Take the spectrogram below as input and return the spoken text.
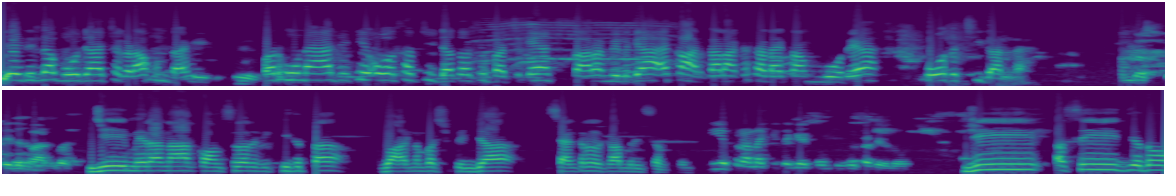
ਲੇਡੀਜ਼ ਦਾ ਬਹੁਤ ਜ਼ਿਆਦਾ ਝਗੜਾ ਹੁੰਦਾ ਸੀ। ਪਰ ਹੁਣ ਇਹ ਜੇ ਕਿ ਉਹ ਸਭ ਚੀਜ਼ਾਂ ਤੋਂ ਅਸੀਂ ਬਚ ਗਏ ਹਾਂ ਛੁਟਕਾਰਾ ਮਿਲ ਗਿਆ ਇਹ ਘਰ-ਘਰ ਆ ਕੇ ਸਾਡਾ ਇਹ ਕੰਮ ਹੋ ਰਿਹਾ ਬਹੁਤ ਅੱਛੀ ਗੱਲ ਹੈ। ਦੇ ਬਾਅਦ ਜੀ ਮੇਰਾ ਨਾਮ ਕਾਉਂਸਲਰ ਵਿੱਕੀ ਦਿੱਤਾ ਵਾਰਡ ਨੰਬਰ 56 ਸੈਂਟਰਲ ਅੰਮ੍ਰਿਤਸਰ ਤੋਂ। ਕੀ ਉਪਰਾਲਾ ਕੀਤਾ ਗਿਆ ਕਾਉਂਸਲਰ ਤੁਹਾਡੇ ਵੱਲੋਂ? ਜੀ ਅਸੀਂ ਜਦੋਂ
